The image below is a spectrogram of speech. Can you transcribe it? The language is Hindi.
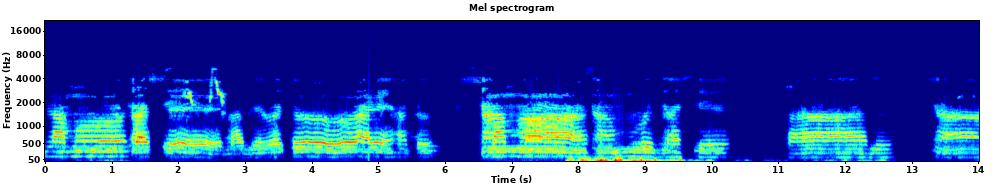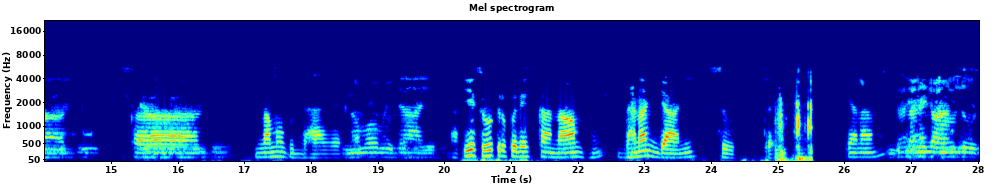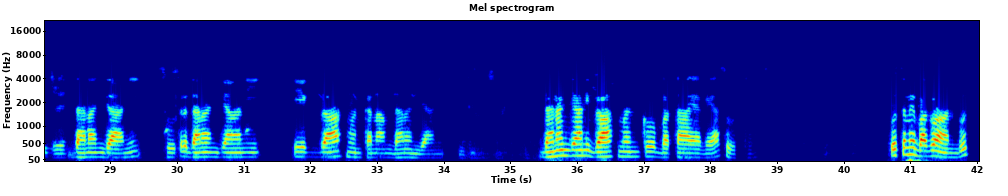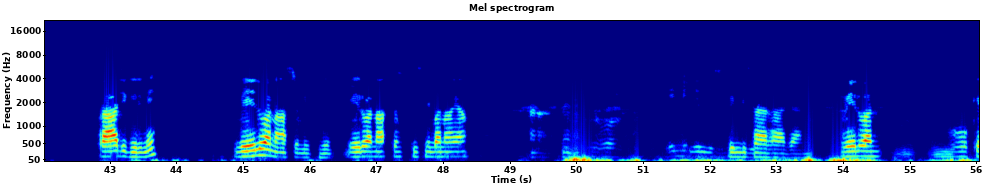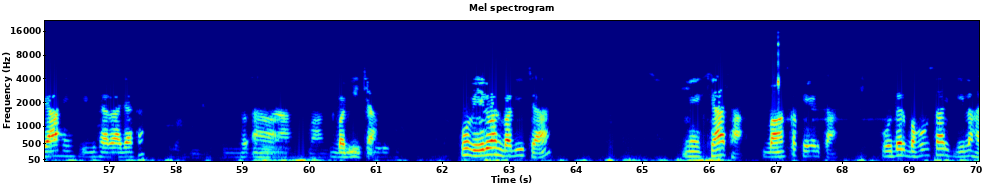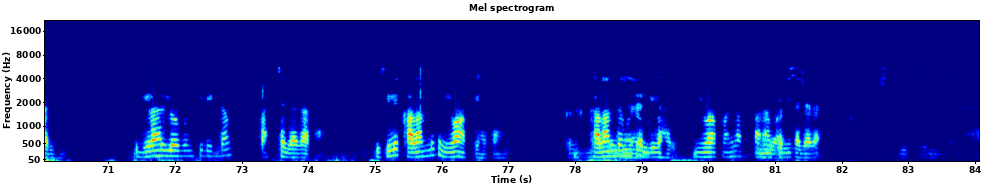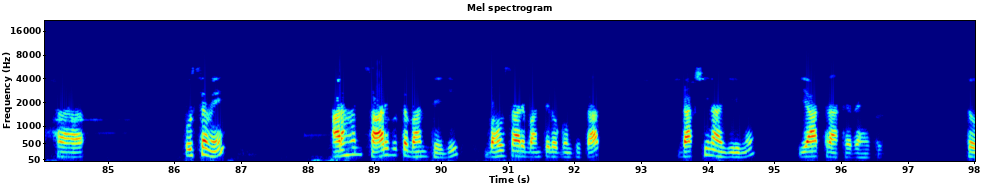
नमो तस्य भगवतो अरहतो। सम्मा सम्बुद्धस्य साधु साधु साधु। नमो बुद्धाय। नमो बुद्धाय। ये सूत्र उपदेश का नाम है धनंजानी सूत्र। क्या नाम है? धनंजान सूत्र। धनंजानी सूत्र धनंजानी एक ब्राह्मण का नाम धनंजानी धनंजानी ब्राह्मण को बताया गया सूत्र। उस समय भगवान बुद्ध राजगिर में वेलुवन आश्रमी थे। वेलुवन आश्रम किसने बनाया? बिंबिसार राजा ने। वेलुवन वो क्या है? बिंबिसार राजा का? बगीचा वो वेलवन बगीचा में क्या था बाँस का पेड़ था उधर बहुत सारी गिलहरी है गिलहरी लोगों के लिए एकदम अच्छा जगह था इसीलिए खालांद को निवास कहता है खालांद मतलब गिलहरी निवास मतलब आराम करने का जगह उस समय अरहन सारे पुत्र बांधते जी, बहुत सारे बांधते लोगों के साथ। दक्षिणागिरी में यात्रा कर रहे थे। तो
